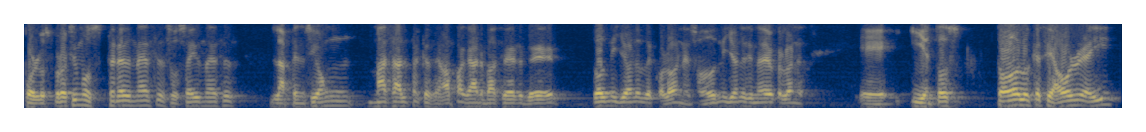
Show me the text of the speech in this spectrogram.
por los próximos tres meses o seis meses, la pensión más alta que se va a pagar va a ser de 2 millones de colones o 2 millones y medio de colones. y entonces todo lo que se ahorre ahí,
